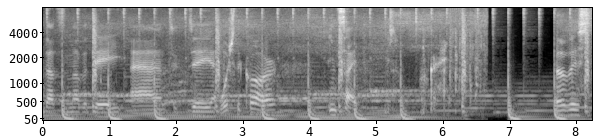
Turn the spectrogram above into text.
And that's another day. And today I wash the car inside. Okay. Service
